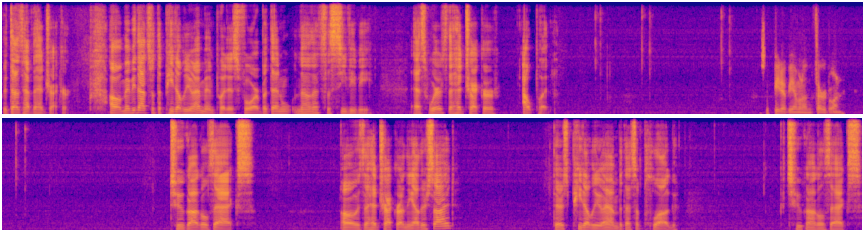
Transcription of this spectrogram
It does have the head tracker. Oh, maybe that's what the PWM input is for. But then, no, that's the CVB. S. Where's the head tracker output? So PWM on the third one. Two goggles X. Oh, is the head tracker on the other side? There's PWM, but that's a plug. Two goggles X.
